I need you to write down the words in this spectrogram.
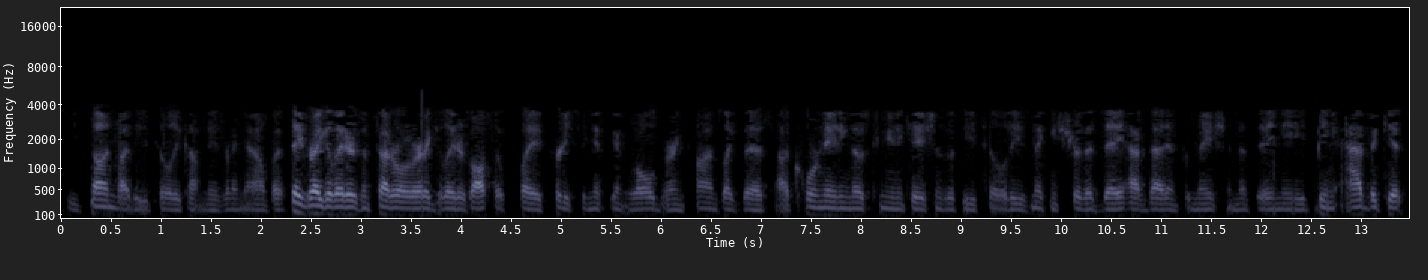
be done by the utility companies right now. But state regulators and federal regulators also play a pretty significant role during times like this, uh, coordinating those communications with the utilities, making sure that they have that information that they need, being advocates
